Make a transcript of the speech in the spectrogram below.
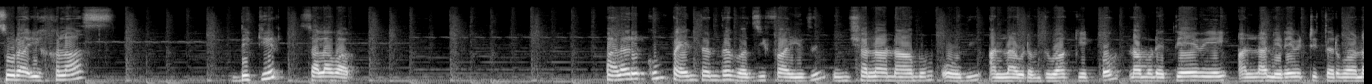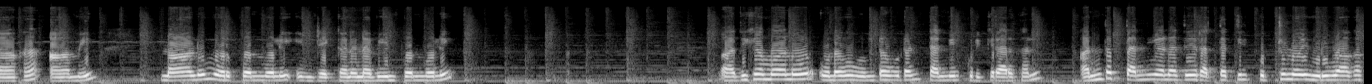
சூரா இஹ்லாஸ் திகிர் சலவாத். பலருக்கும் பயன் தந்த வசிஃபா இது. இன்ஷல்லா நாமும் ஓதி அல்லாவிடம் துவா கேட்போம். நம்முடைய தேவையை அல்லாஹ் நிறைவேற்றி தருவானாக. ஆமீன். நாளும் ஒரு பொன்மொழி இன்றைக்கான நபியின் பொன்மொழி. அதிகமானோர் உணவு உண்டவுடன் தண்ணீர் குடிக்கிறார்கள். அந்த தண்ணியானது ரத்தத்தில் புற்றுநோய் உருவாக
